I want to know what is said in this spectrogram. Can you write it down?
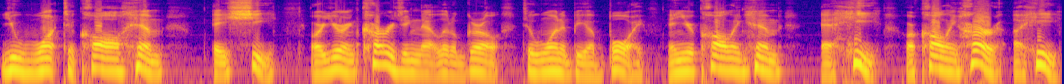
you want to call him a she or you're encouraging that little girl to want to be a boy and you're calling him a he or calling her a he.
